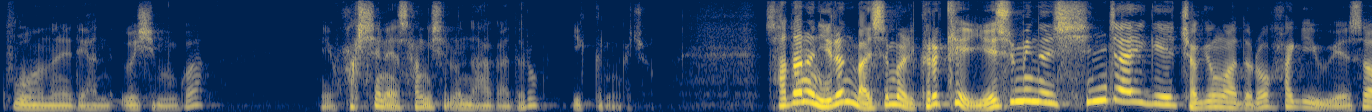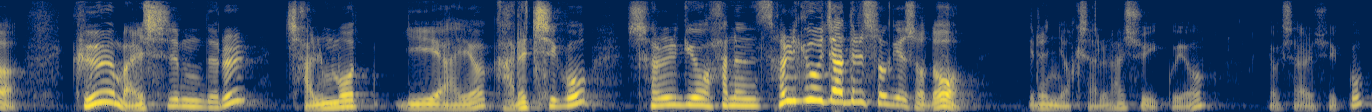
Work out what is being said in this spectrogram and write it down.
구원에 대한 의심과 확신의 상실로 나아가도록 이끄는 거죠. 사단은 이런 말씀을 그렇게 예수 믿는 신자에게 적용하도록 하기 위해서 그 말씀들을 잘못 이해하여 가르치고 설교하는 설교자들 속에서도 이런 역사를 할 수 있고요. 역사할 수 있고,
